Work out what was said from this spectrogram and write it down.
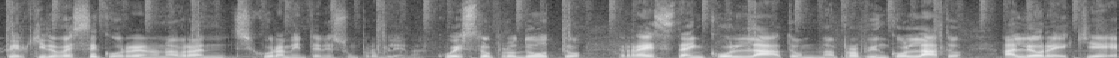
per chi dovesse correre non avrà sicuramente nessun problema. Questo prodotto resta incollato, ma proprio incollato alle orecchie,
